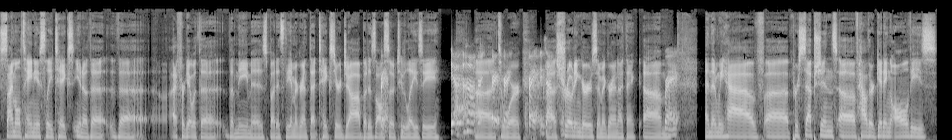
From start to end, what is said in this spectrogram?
simultaneously takes, you know, the, the, I forget what the the meme is, but it's the immigrant that takes your job but is also right. too lazy. Yeah, uh-huh. right, uh, right, to work. Right, exactly. Uh, Schrodinger's immigrant, I think. Um, right. And then we have uh, perceptions of how they're getting all these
